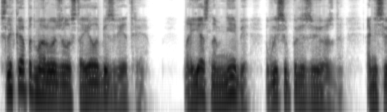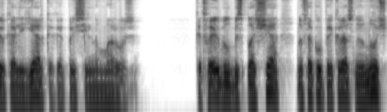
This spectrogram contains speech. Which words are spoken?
Слегка подморозило, стояло безветрие. На ясном небе высыпали звезды. Они сверкали ярко, как при сильном морозе. Катфаэль был без плаща, но в такую прекрасную ночь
